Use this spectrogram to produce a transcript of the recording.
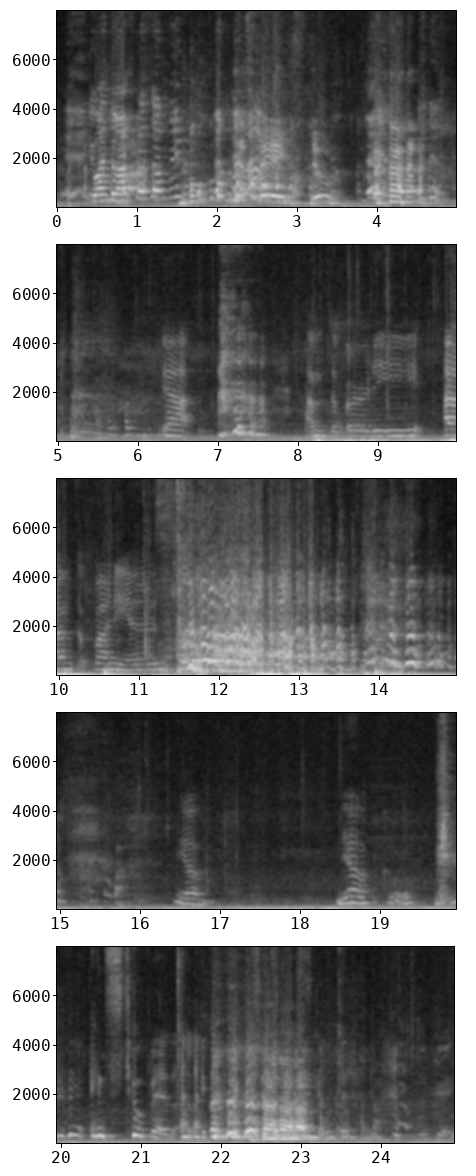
You want to ask her something? yes, please, do. Yeah. I'm the birdie. I'm the funniest. yeah. Yeah, cool. it's stupid. I like it. stupid. Okay.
